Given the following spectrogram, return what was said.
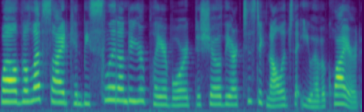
while the left side can be slid under your player board to show the artistic knowledge that you have acquired.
